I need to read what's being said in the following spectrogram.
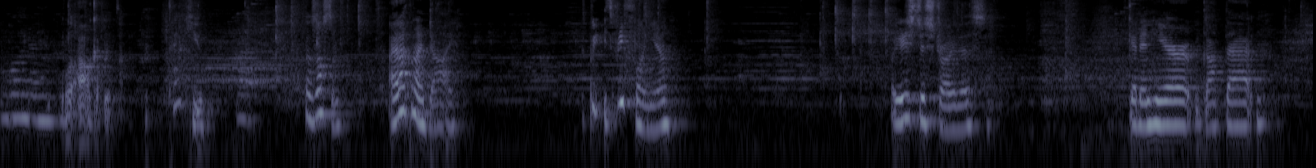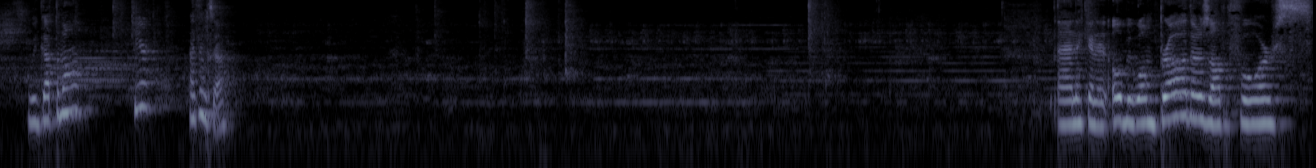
I'm going down. Well, okay. Thank you. That was awesome. I like when I die. It's pretty, it's pretty fun, you know? Oh, you just destroy this. Get in here. We got that. We got them all. Here? I think so. Anakin and Obi Wan brothers of the Force.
